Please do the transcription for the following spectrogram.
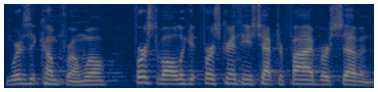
Where does it come from? Well, first of all, look at 1 Corinthians chapter 5, verse 7.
